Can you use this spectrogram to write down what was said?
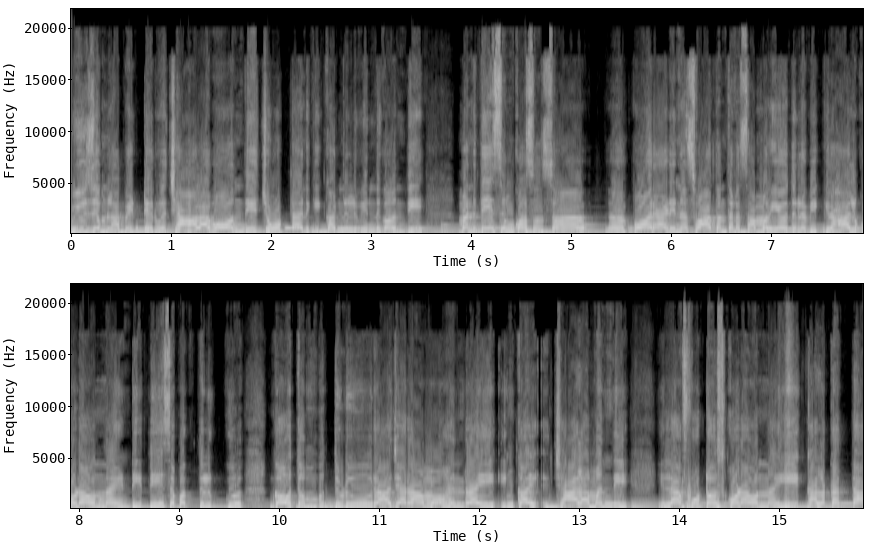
మ్యూజియంలా పెట్టారు. చాలా బాగుంది. చూడటానికి కన్నులు విందుగా ఉంది. మన దేశం కోసం పోరాడిన స్వాతంత్ర సమరయోధుల విగ్రహాలు కూడా ఉన్నాయండి. దేశభక్తులు గౌతమ్ బుద్ధుడు రాజా రామ్మోహన్ రాయ్ ఇంకా చాలా మంది ఇలా ఫొటోస్ కూడా ఉన్నాయి. కలకత్తా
